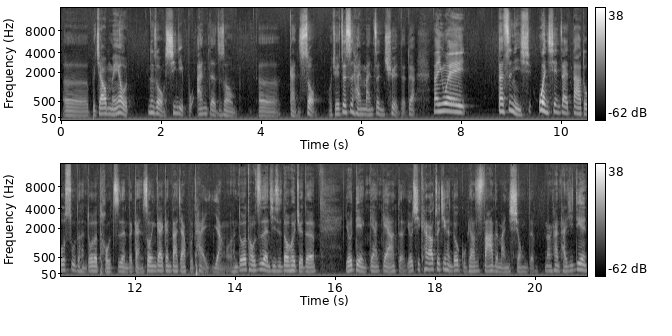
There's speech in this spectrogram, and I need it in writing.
呃比较没有那种心里不安的这种呃感受。我觉得这是还蛮正确的，对啊。那因为，但是你问现在大多数的很多的投资人的感受，应该跟大家不太一样哦。很多投资人其实都会觉得有点嘎嘎的，尤其看到最近很多股票是杀的蛮凶的。那看台积电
